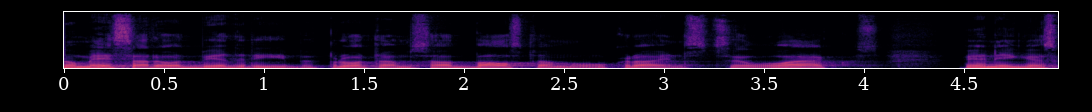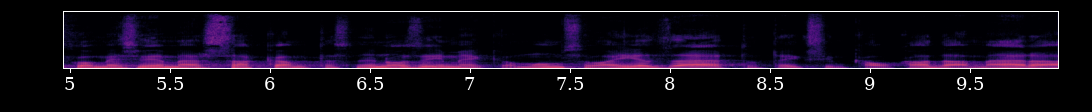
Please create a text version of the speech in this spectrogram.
Nu, mēs, arotbiedrība, protams, atbalstam Ukraiņas cilvēkus. Uh, Vienīgais, ko mēs vienmēr sakām, tas nenozīmē, ka mums vajadzētu teiksim, kaut kādā mērā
